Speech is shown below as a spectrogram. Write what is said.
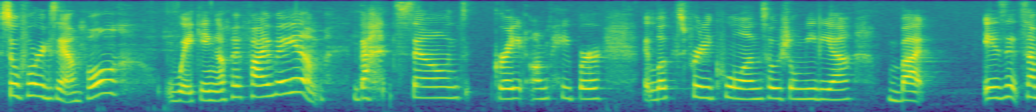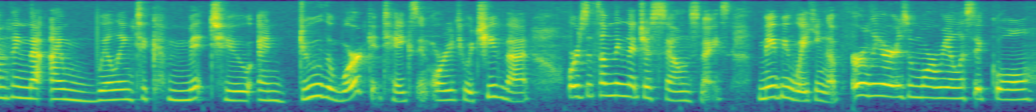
So, for example, waking up at 5 a.m. That sounds great on paper, it looks pretty cool on social media, but is it something that I'm willing to commit to and do the work it takes in order to achieve that? Or is it something that just sounds nice? Maybe waking up earlier is a more realistic goal.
